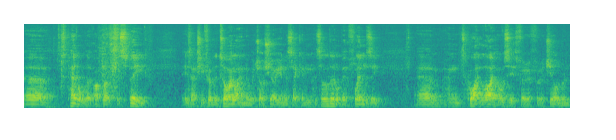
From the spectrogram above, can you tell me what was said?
uh, pedal that operates the speed is actually from the Toylander which I'll show you in a second. It's a little bit flimsy um, and it's quite light obviously it's for, for children.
